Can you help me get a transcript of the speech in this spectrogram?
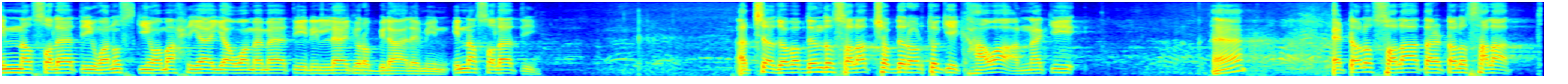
ইন্না সলাতি ওয়ানুসকি ওমাহিয়া ইয়া ওয়ামামাতি লিল্লাহি রাব্বিল আলামিন। ইন্না সলাতি। আচ্ছা জবাব দেন তো, সলাৎ শব্দের অর্থ কি, খাওয়া নাকি হ্যাঁ? একটা হলো সলাত আর একটা হলো সালাত।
